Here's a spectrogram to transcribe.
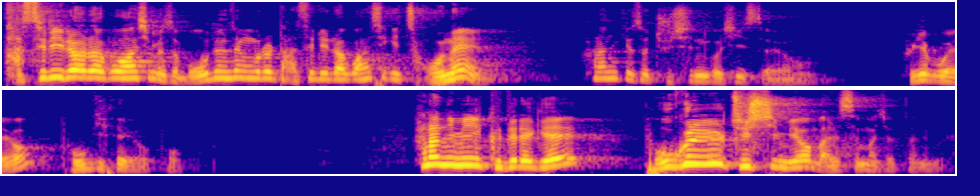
다스리라라고 하시면서 모든 생물을 다스리라고 하시기 전에 하나님께서 주신 것이 있어요. 그게 뭐예요? 복이에요, 복. 하나님이 그들에게 복을 주시며 말씀하셨다는 거예요.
